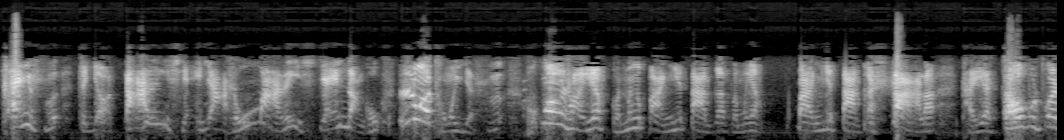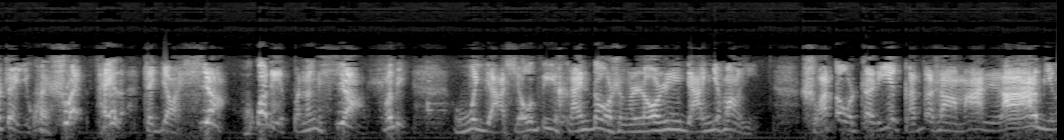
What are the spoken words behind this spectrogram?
砍死。这叫打人先下手，骂人先张口。罗通一死，皇上也不能把你大哥怎么样，把你大哥杀了，他也找不着这一块帅才了。这叫像活的不能像死的。吴家小贼喊道声：“老人家，你放心。”说到这里，鸽子上马拉兵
